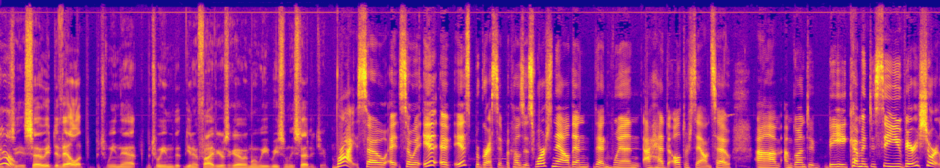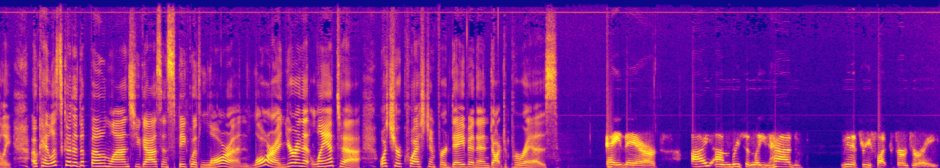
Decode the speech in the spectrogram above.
No. disease. So it developed between that, between the, you know five years ago and when we recently studied you. Right. So it so it, i- it is progressive because it's worse now than than when I had the ultrasound. So um, I'm going to be coming to see you very shortly. Okay, let's go to the phone lines, you guys, and speak with Lauren. Lauren, you're in Atlanta. What's your question for David and Dr. Perez? Hey there. I um, recently had venous reflex surgery.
